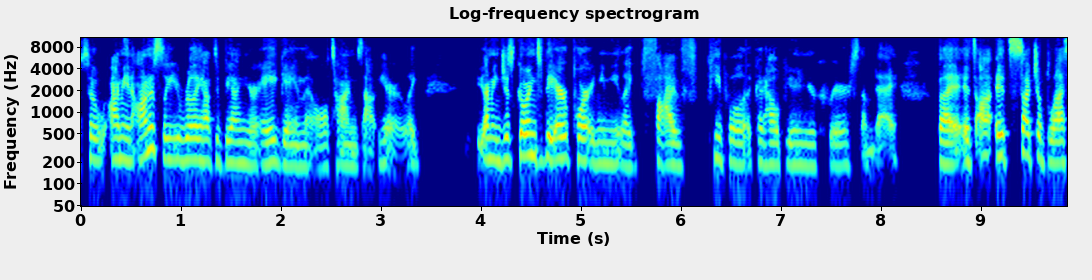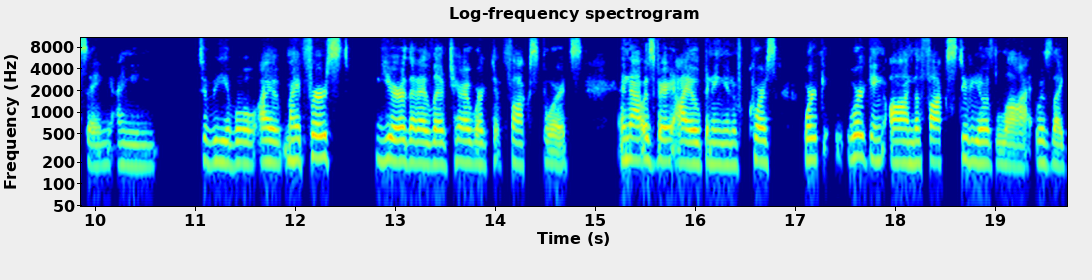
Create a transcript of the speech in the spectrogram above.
so i mean honestly you really have to be on your a game at all times out here like i mean just going to the airport and you meet like five people that could help you in your career someday but it's uh, it's such a blessing i mean to be able i my first year that i lived here i worked at fox sports and that was very eye-opening and of course work, working on the fox studios lot was like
